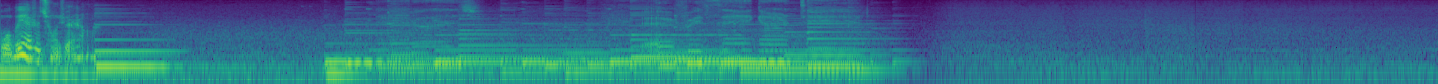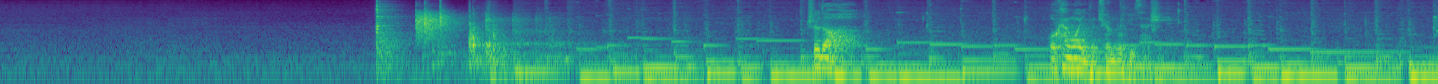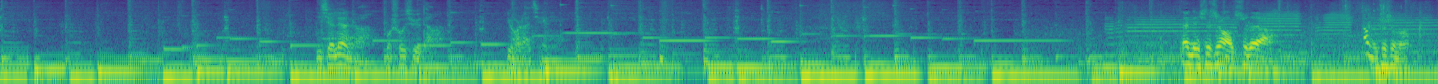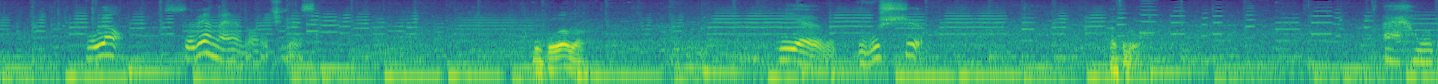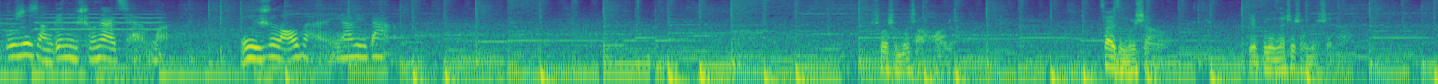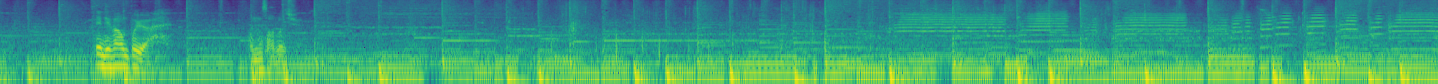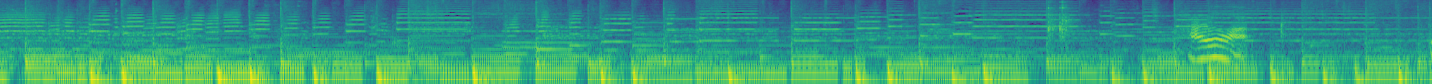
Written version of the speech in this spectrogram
我不也是穷学生吗？知道，我看过你们全部比赛视频。你先练着，我出去一趟，一会儿来接你。带你去吃好吃的呀。你吃什么？不用，随便买点东西吃就行。你不饿吗？也不是，那怎么了？哎，我不是想跟你省点钱吗？你是老板，压力大。说什么傻话呢？再怎么省，也不能在这上面省啊。那地方不远，我们走路去。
